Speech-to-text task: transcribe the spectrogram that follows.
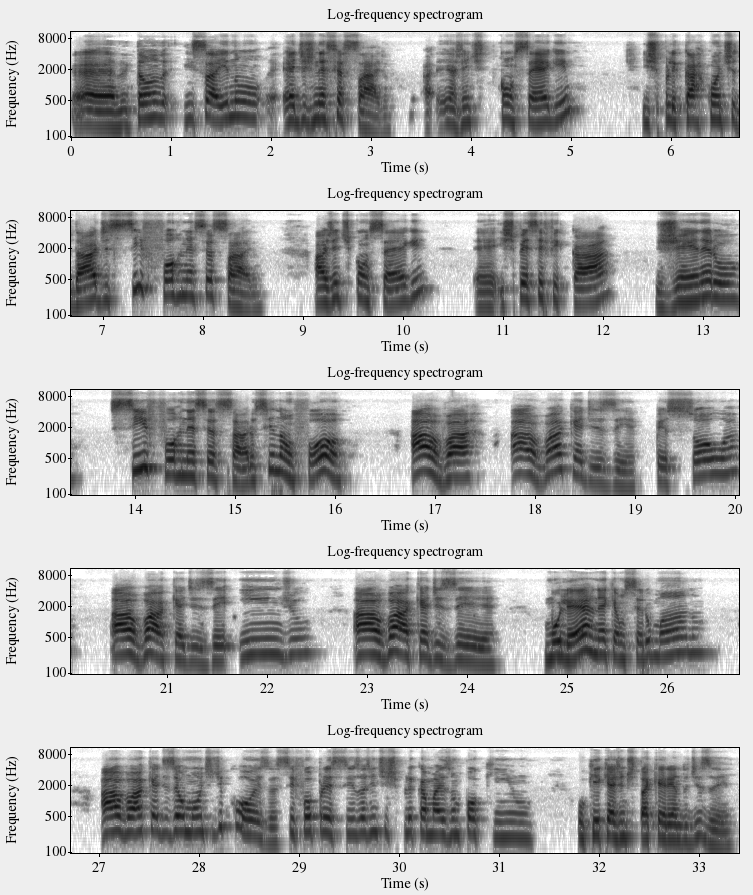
É, então, isso aí não é desnecessário. A, a gente consegue explicar quantidade se for necessário. A gente consegue é, especificar gênero se for necessário. Se não for, Avá. Avá quer dizer pessoa, Avá quer dizer índio, Avá quer dizer mulher, né, que é um ser humano. Avá quer dizer um monte de coisa. Se for preciso, a gente explica mais um pouquinho o que, que a gente está querendo dizer.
